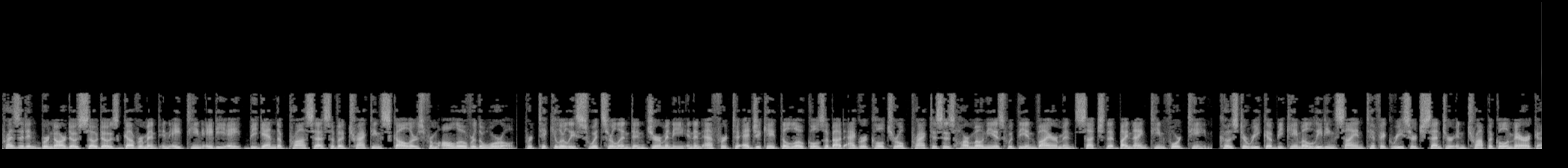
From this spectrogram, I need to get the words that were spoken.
President Bernardo Soto's government in 1888 began the process of attracting scholars from all over the world, particularly Switzerland and Germany in an effort to educate the locals about agricultural practices harmonious with the environment such that by 1914, Costa Rica became a leading scientific research center in tropical America.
